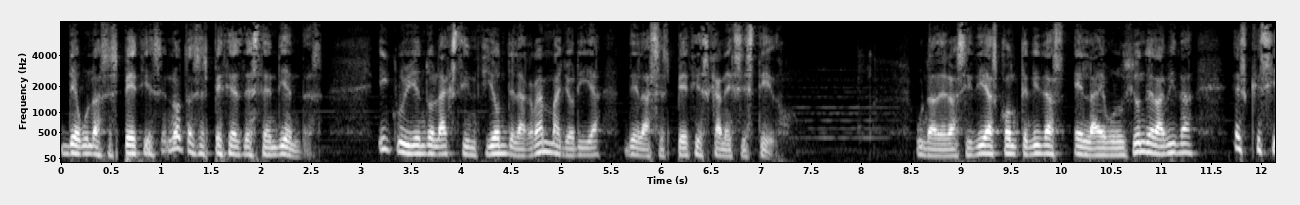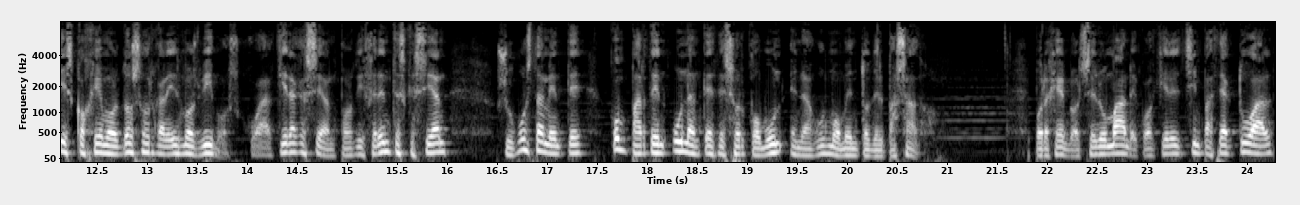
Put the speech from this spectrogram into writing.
de unas especies en otras especies descendientes, incluyendo la extinción de la gran mayoría de las especies que han existido. Una de las ideas contenidas en la evolución de la vida es que si escogemos dos organismos vivos, cualquiera que sean, por diferentes que sean, supuestamente comparten un antecesor común en algún momento del pasado. Por ejemplo, el ser humano y cualquier chimpancé actual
